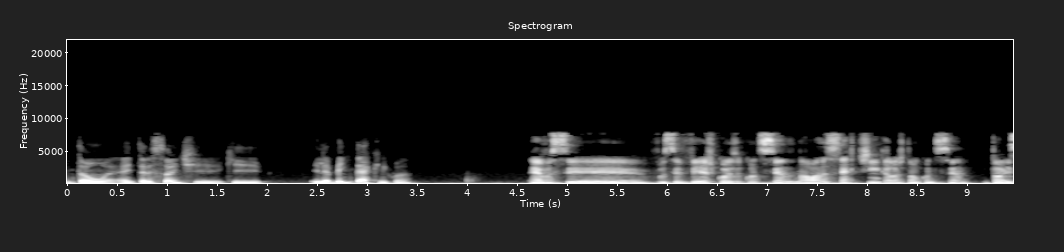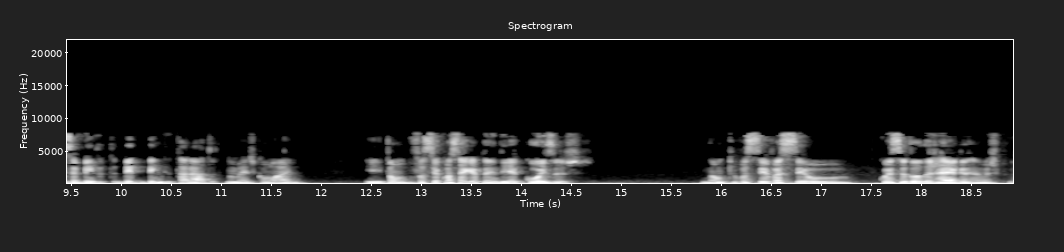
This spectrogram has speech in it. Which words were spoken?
Então é interessante que ele é bem técnico, né? É, você você vê as coisas acontecendo na hora certinha que elas estão acontecendo. Então isso é bem, bem, bem detalhado no Magic Online. E, então você consegue aprender coisas. Não que você vai ser o conhecedor das regras, né? Mas tipo,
